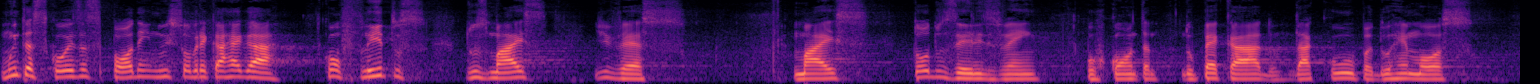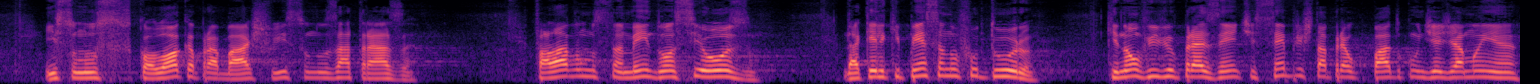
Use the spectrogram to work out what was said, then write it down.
Muitas coisas podem nos sobrecarregar, conflitos dos mais diversos. Mas todos eles vêm por conta do pecado, da culpa, do remorso. Isso nos coloca para baixo, isso nos atrasa. Falávamos também do ansioso, daquele que pensa no futuro, que não vive o presente e sempre está preocupado com o dia de amanhã.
